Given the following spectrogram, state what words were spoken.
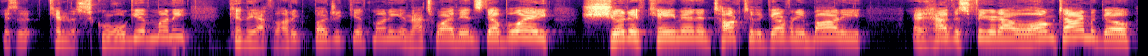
Is it can the school give money? Can the athletic budget give money? And that's why the NCAA should have came in and talked to the governing body and had this figured out a long time ago,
